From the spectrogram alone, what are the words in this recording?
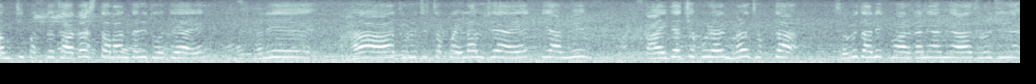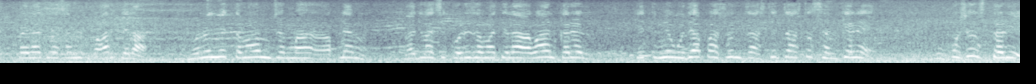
आमची फक्त जागा स्थलांतरित होते आहे. आणि हा आज रोजीचा पहिला विषय आहे की आम्ही कायद्याच्या पुढे न झुकता संविधानिक मार्गाने आम्ही आज रोजी पहिला दिवस आम्ही पार केला. म्हणून मी तमाम जमा आपल्या आदिवासी कोळी जमातीला आवाहन करेल की तुम्ही उद्यापासून जास्तीत जास्त संख्येने उपोषणस्थळी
